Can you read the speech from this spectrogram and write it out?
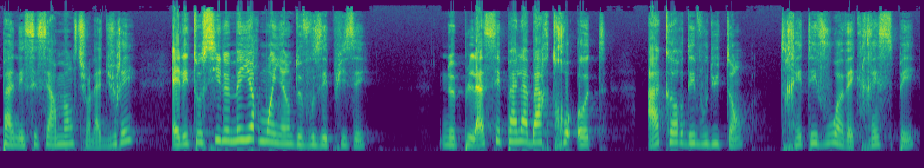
pas nécessairement sur la durée, elle est aussi le meilleur moyen de vous épuiser. Ne placez pas la barre trop haute, accordez-vous du temps, traitez-vous avec respect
